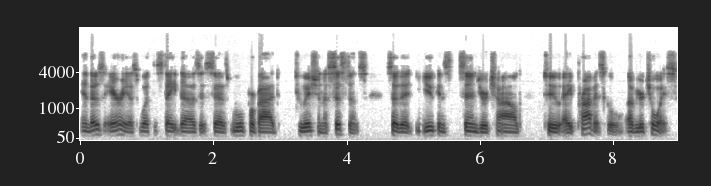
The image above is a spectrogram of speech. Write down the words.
in those areas, what the state does, it says we'll provide tuition assistance so that you can send your child to a private school of your choice.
